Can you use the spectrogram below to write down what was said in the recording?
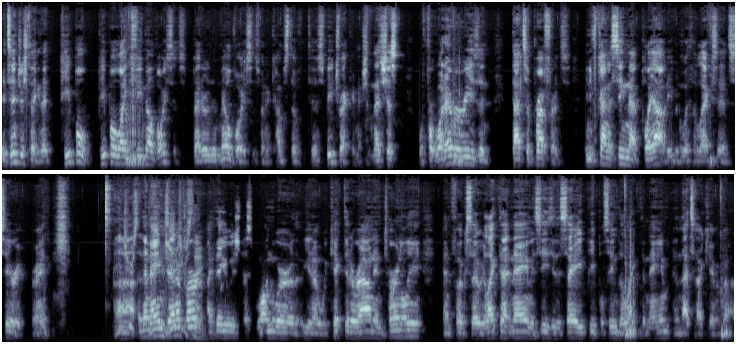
it's interesting that people people like female voices better than male voices when it comes to, to speech recognition. That's just for whatever reason that's a preference, and you've kind of seen that play out even with Alexa and Siri, right? Uh, the name Jennifer, I think it was just one where you know we kicked it around internally, and folks said we like that name. It's easy to say. People seem to like the name, and that's how it came about.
